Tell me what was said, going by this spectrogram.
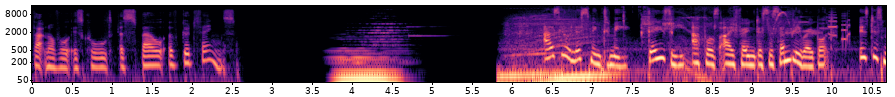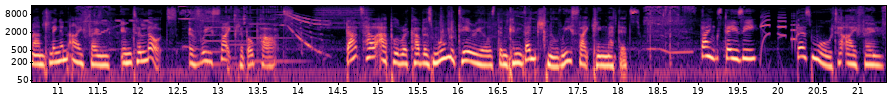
that novel is called A Spell of Good Things. As you're listening to me, Daisy, Apple's iPhone disassembly robot, is dismantling an iPhone into lots of recyclable parts. That's how Apple recovers more materials than conventional recycling methods. Thanks, Daisy. There's more to iPhone.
